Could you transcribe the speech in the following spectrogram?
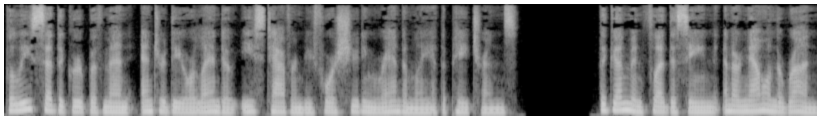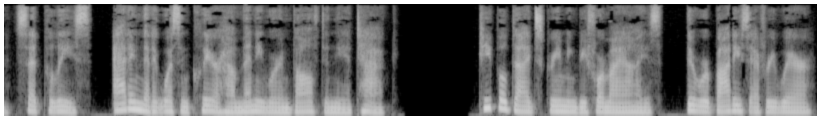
police said the group of men entered the Orlando East Tavern before shooting randomly at the patrons. The gunmen fled the scene and are now on the run, said police, adding that it wasn't clear how many were involved in the attack. People died screaming before my eyes, there were bodies everywhere,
